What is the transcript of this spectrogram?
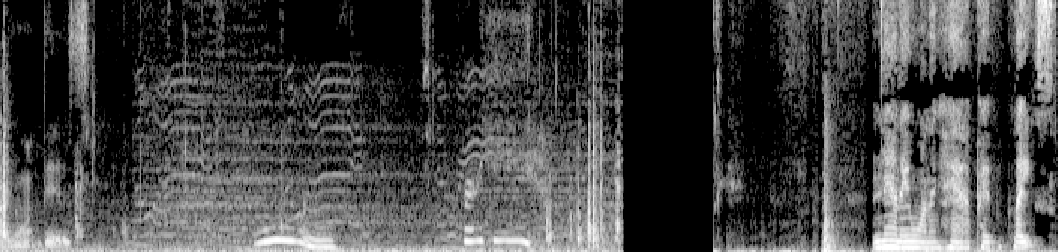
I want this. Ooh, it's pretty. Now they want to have paper plates.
